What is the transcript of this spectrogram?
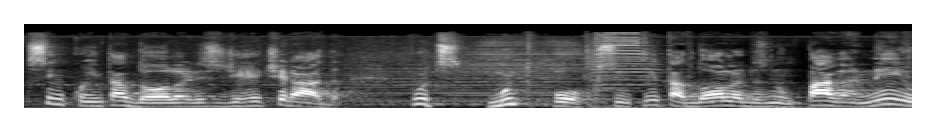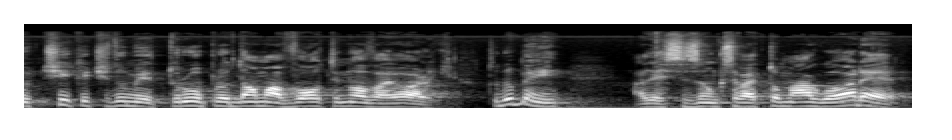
50 dólares de retirada. Putz, muito pouco, 50 dólares não paga nem o ticket do metrô para eu dar uma volta em Nova York. Tudo bem, a decisão que você vai tomar agora é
